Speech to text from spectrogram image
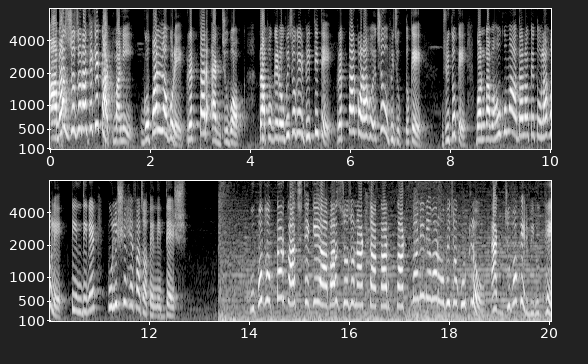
আবাস যোজনা থেকে কাটমানি। গোপালনগরে গ্রেপ্তার এক যুবক। প্রাপকের অভিযোগের ভিত্তিতে গ্রেপ্তার করা হয়েছে অভিযুক্তকে। ধৃতকে বনগাঁ মহকুমা আদালতে তোলা হলে তিন দিনের পুলিশি হেফাজতের নির্দেশ। উপভোক্তার কাছ থেকে আবাস যোজনার টাকার কাটমানি নেওয়ার অভিযোগ উঠল এক যুবকের বিরুদ্ধে।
